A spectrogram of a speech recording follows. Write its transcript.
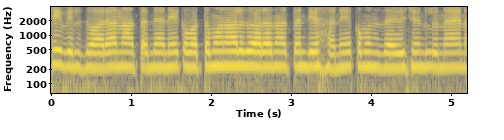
టీవీల ద్వారా నా తండ్రి అనేక వర్తమానాల ద్వారా నా తండ్రి అనేక మంది దైవజనులు నాయన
